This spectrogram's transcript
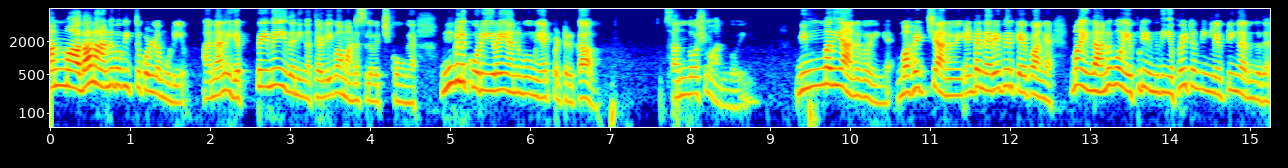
ஆன்மாதான் அனுபவித்து கொள்ள முடியும். அதனால எப்பயுமே இதை நீங்க தெளிவா மனசுல வச்சுக்கோங்க. உங்களுக்கு ஒரு இறை அனுபவம் ஏற்பட்டிருக்கா? சந்தோஷமா அனுபவிங்க. நிம்மதியாக அனுபவிங்க. மகிழ்ச்சி அனுபவிங்க. என்கிட்ட நிறைய பேர் கேட்பாங்க அம்மா இந்த அனுபவம் எப்படி இருந்ததுங்க போயிட்டு வந்தீங்களே எப்படிங்க இருந்தது?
